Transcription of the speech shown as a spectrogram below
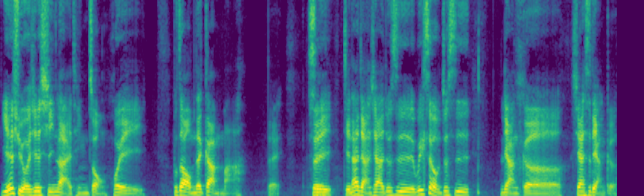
也许有一些新来的听众会不知道我们在干嘛，对，所以简单讲一下，就是 Self 就是两个，现在是两个，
